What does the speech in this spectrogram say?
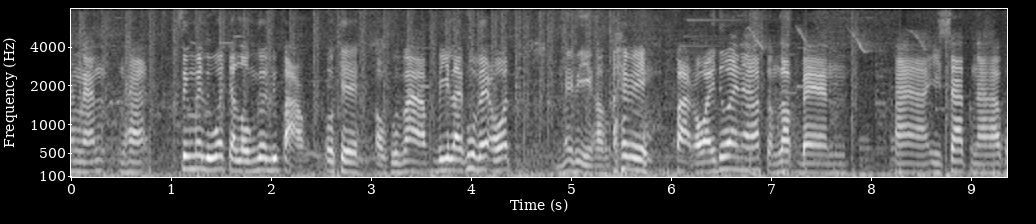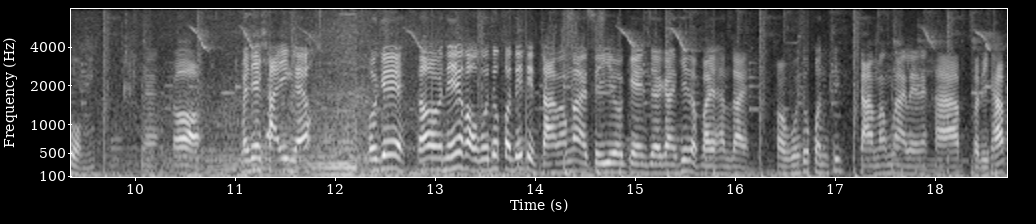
ทั้งนั้นนะฮะซึ่งไม่รู้ว่าจะลงด้วยหรือเปล่า โอเค ขอบคุณมากครับมีอะไรพูดไหมโอ๊ตไม่มีครับไม่มีฝากเอาไว้ด้วยนะครับสำหรับแบรนด์ R E Z นะครับผมนะก็ไม่ได้ใช้อีกแล้ว โอเคสำหรับวันนี้ขอบคุณทุกคนที่ติดตามมากๆ See you again เจอกันที่ต่อไปทำไร ขอบคุณทุกคนที่ติดตามมาก ๆ เลยนะครับ สวัสดีครับ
